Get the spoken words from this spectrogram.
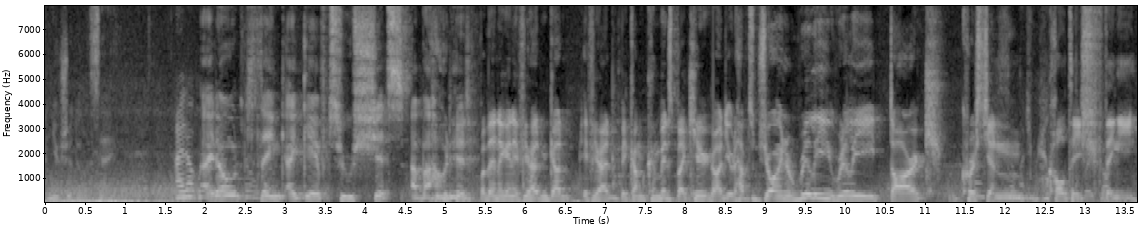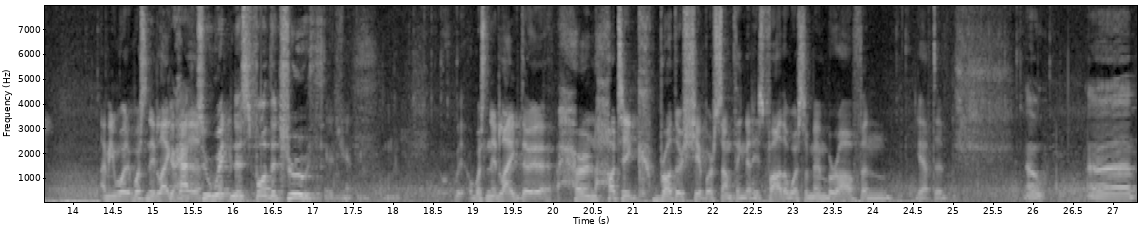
and you should do the same. I don't. I don't think I give two shits about it. But then again, if you hadn't got, if you had become convinced by Kierkegaard, you'd have to join a really, really dark Christian much for help. cultish thingy. I mean, what, wasn't it like You the, have to witness for the truth. Wasn't it like the Herrnhutig brothership or something that his father was a member of, and you have to. Oh. Uh,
